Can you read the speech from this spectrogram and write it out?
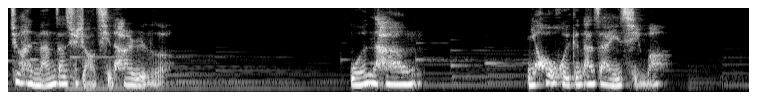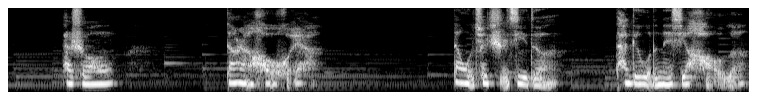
就很难再去找其他人了。我问他：“你后悔跟他在一起吗？”他说：“当然后悔啊，但我却只记得他给我的那些好了，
